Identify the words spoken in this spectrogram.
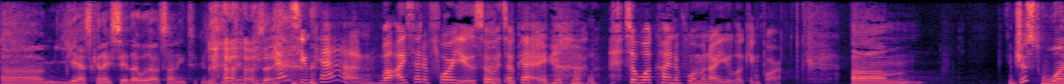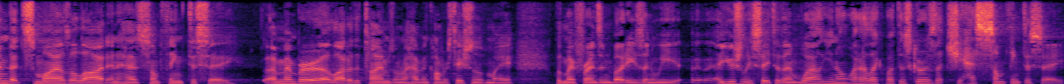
Um, yes, can I say that without sounding too conceited? That- yes, you can. Well, I said it for you, so it's okay. so, what kind of woman are you looking for? Just one that smiles a lot and has something to say. I remember a lot of the times when I'm having conversations with my with my friends and buddies, and we, I usually say to them, "Well, you know what I like about this girl is that she has something to say,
